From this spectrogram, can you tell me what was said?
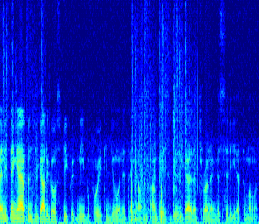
Anything happens, you gotta go speak with me before you can do anything else. I'm basically the guy that's running the city at the moment.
